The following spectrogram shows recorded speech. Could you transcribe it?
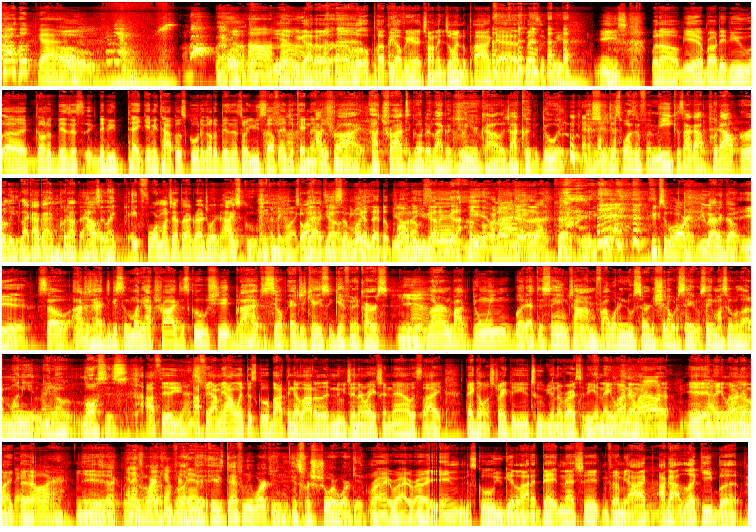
Oh God. Oh. Oh, oh yeah, we got a, a little puppy over here trying to join the podcast, basically. Yeesh. But um, yeah, bro. Did you uh go to business? Did you take any type of school to go to business, or you self educating at I this point? tried. I tried to go to like a junior college. I couldn't do it. That shit just wasn't for me because I got put out early. Like I got put out the house at like eight, four months after I graduated high school. A nigga like, so you I had to go. get some You money. got that know diploma, what I'm you gotta go. Yeah, Or not right, you gotta cut. You too, you too hard. You gotta go. Yeah. So I just had to get some money. I tried the school shit, but I had to self educate. A gift and a curse. Yeah. Learn by doing, but at the same time, if I would have knew certain shit, I would have saved, saved myself a lot of money and you know losses. I feel you. I feel. I mean, I went to school, but I think a lot of the new generation now it's like they going straight to YouTube University and they learning like that. Yeah, and they learning well, like they that. are. Yeah. Exactly. And it's know a lot of working people for them. that. It's definitely working. It's for sure working. Right, right, right. In school, you get a lot of debt and that shit. You feel me? I mm-hmm. I got lucky, but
